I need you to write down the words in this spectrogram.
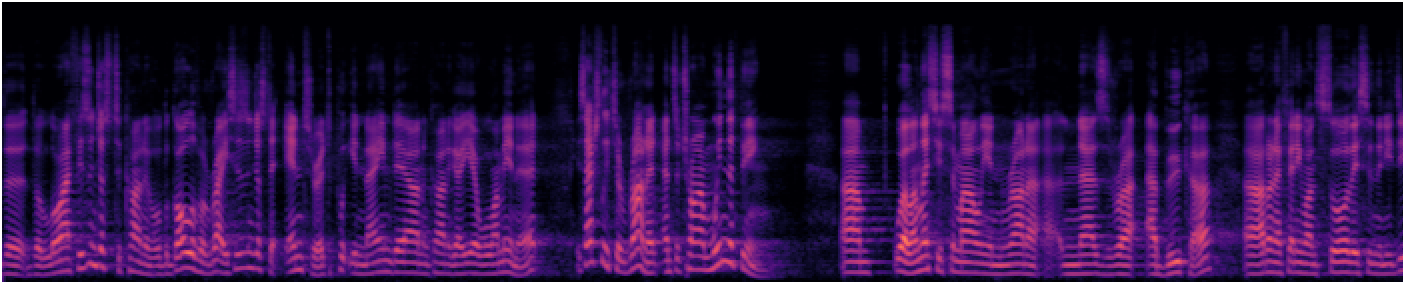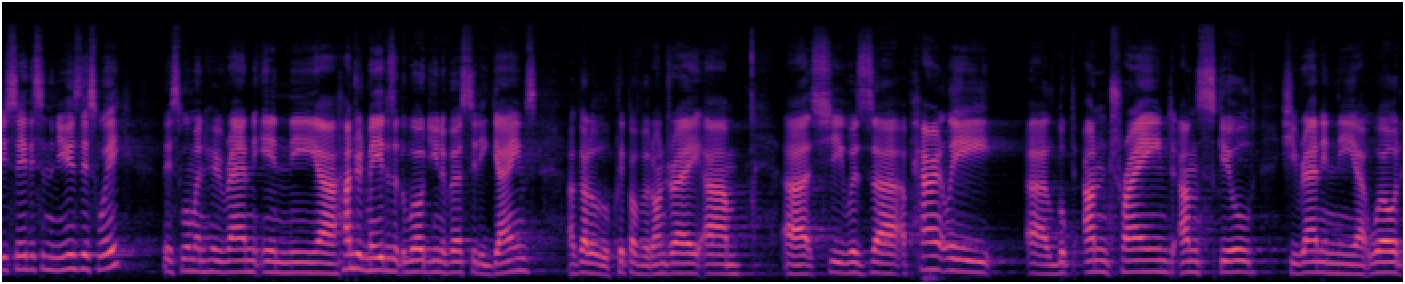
the, the life isn't just to kind of, or the goal of a race isn't just to enter it, to put your name down and kind of go, yeah, well, I'm in it. It's actually to run it and to try and win the thing. Um, well, unless you're Somalian runner uh, Nasra Abukar. Uh, I don't know if anyone saw this in the news. Did you see this in the news this week? This woman who ran in the uh, 100 metres at the World University Games. I've got a little clip of it, Andre. Um, uh, she was uh, apparently uh, looked untrained, unskilled. She ran in the uh, World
